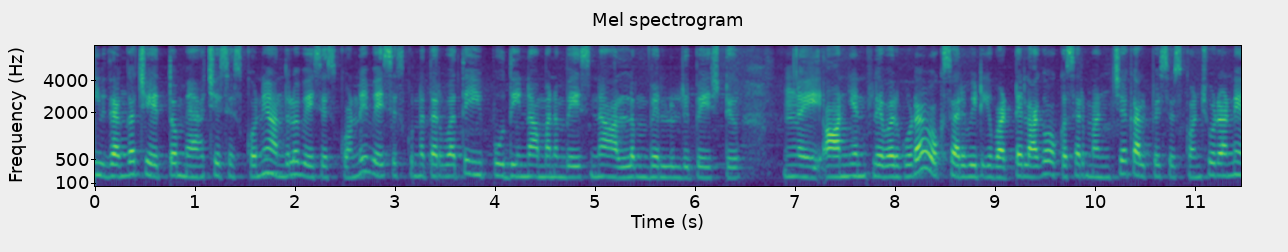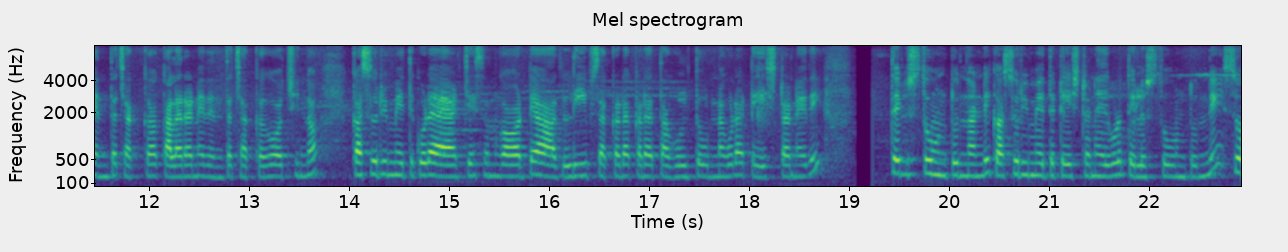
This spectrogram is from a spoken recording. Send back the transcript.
ఈ విధంగా చేతితో మ్యాచ్ చేసేసుకొని అందులో వేసేసుకోండి. వేసేసుకున్న తర్వాత ఈ పుదీనా మనం వేసిన అల్లం వెల్లుల్లి పేస్ట్ ఆనియన్ ఫ్లేవర్ కూడా ఒకసారి వీటికి పట్టేలాగా ఒకసారి మంచిగా కలిపేసేసుకొని చూడండి ఎంత చక్కగా కలర్ అనేది ఎంత చక్కగా వచ్చిందో. కసూరి మేతి కూడా యాడ్ చేసాం కాబట్టి ఆ లీవ్స్ అక్కడక్కడ తగులుతూ ఉన్నా కూడా టేస్ట్ అనేది తెలుస్తూ ఉంటుందండి. కసూరి మేత టేస్ట్ అనేది కూడా తెలుస్తూ ఉంటుంది. సో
